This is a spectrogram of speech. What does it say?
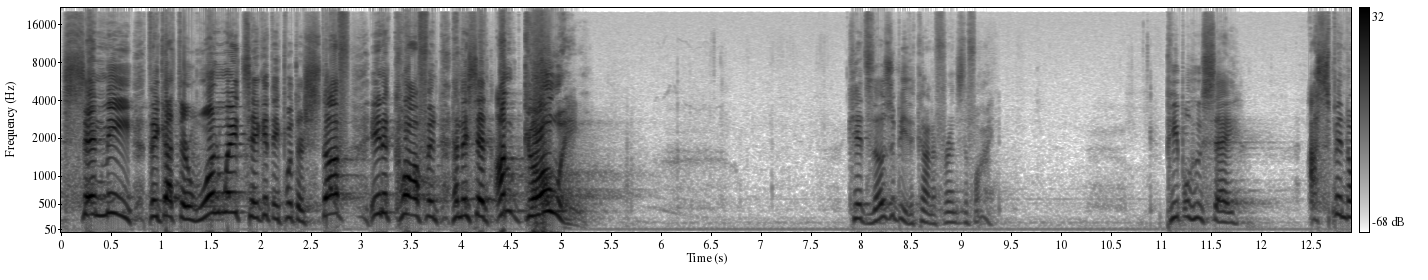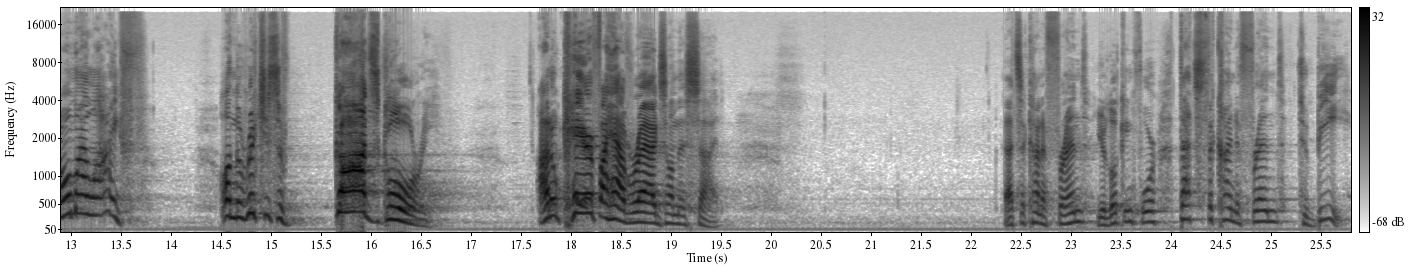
send me. They got their one way ticket, they put their stuff in a coffin, and they said, I'm going. Kids, those would be the kind of friends to find. People who say, I spend all my life on the riches of God's glory. I don't care if I have rags on this side. That's the kind of friend you're looking for. That's the kind of friend to be.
